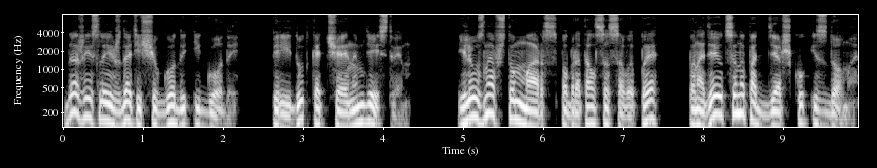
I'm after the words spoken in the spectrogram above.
даже если их ждать еще годы и годы, перейдут к отчаянным действиям. Или узнав, что Марс побратался с АВП, понадеются на поддержку из дома.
